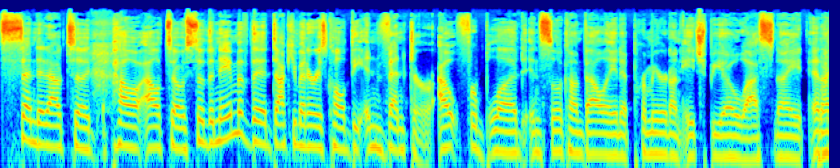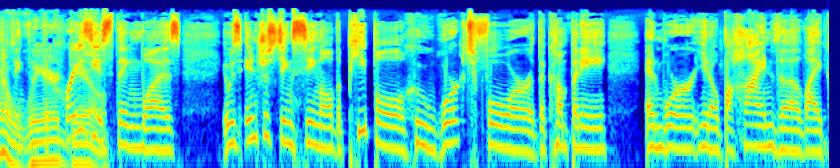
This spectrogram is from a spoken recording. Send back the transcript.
Send it out to Palo Alto. So the name of the documentary is called The Inventor: Out for Blood in Silicon Valley, and it premiered on HBO last night. And What I a think the craziest thing was it was interesting seeing all the people who worked for the company and were you know behind the like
